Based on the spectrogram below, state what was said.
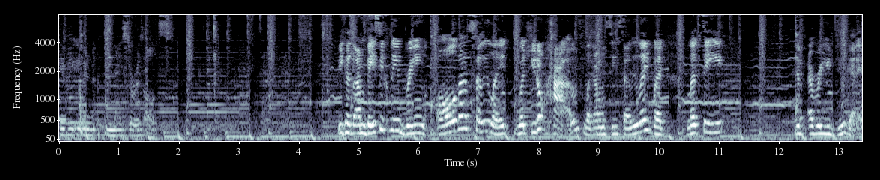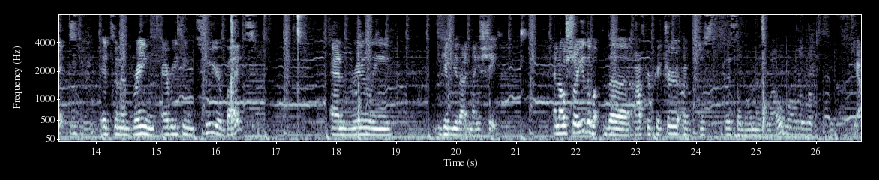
give you even nicer results. Because I'm basically bringing all that cellulite, which you don't have, like I don't see cellulite, but let's say if ever you do get it, mm-hmm. it's gonna bring everything to your butt and really give you that nice shape. And I'll show you the the after picture of just this alone as well. I would love to see that. Yeah.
